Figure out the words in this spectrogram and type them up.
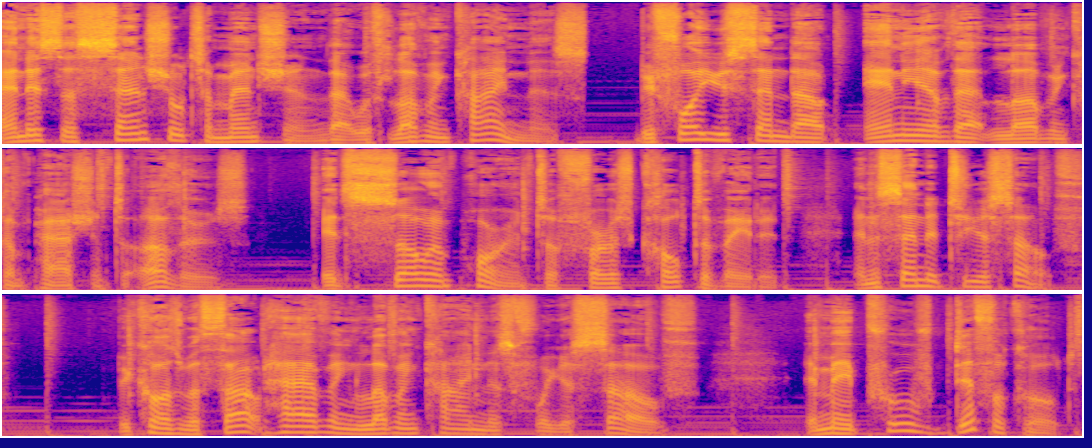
And it's essential to mention that with loving kindness, before you send out any of that love and compassion to others, it's so important to first cultivate it and send it to yourself. Because without having loving kindness for yourself, it may prove difficult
